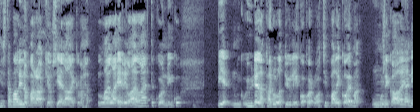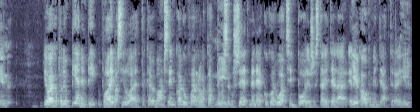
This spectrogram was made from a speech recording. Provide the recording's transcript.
Ja sitä valinnanvaraakin on siellä aika vähän lailla eri lailla, että kun on niinku, pie, niinku yhdellä kadulla tyyliin koko Ruotsin valikoima mm. musikaaleja, niin Jo aika paljon pienempi vaiva sillä, että käy vaan sen kadun varrella katsomassa, Niin. kuin se, että menee koko Ruotsin pohjoisesta etelään eri Jep. kaupungin teattereihin. Niin.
